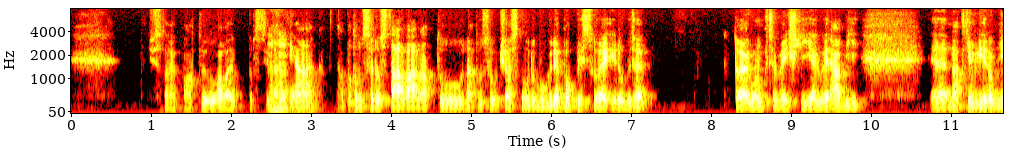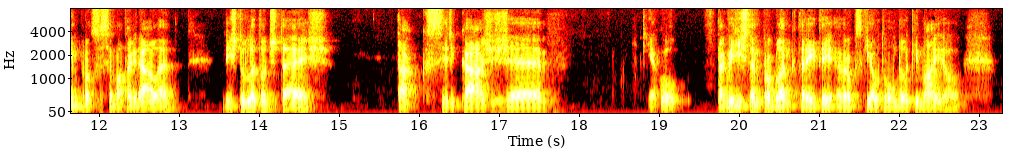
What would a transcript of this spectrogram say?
si to nepamatuju, ale prostě mm-hmm. tak mhm. nějak. A potom se dostává na tu, na tu současnou dobu, kde popisuje i dobře to, jak on přemýšlí, jak vyrábí eh, nad tím výrobním procesem a tak dále. Když tohle to čteš, tak si říkáš, že jako, tak vidíš ten problém, který ty evropské automobilky mají. Jo?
